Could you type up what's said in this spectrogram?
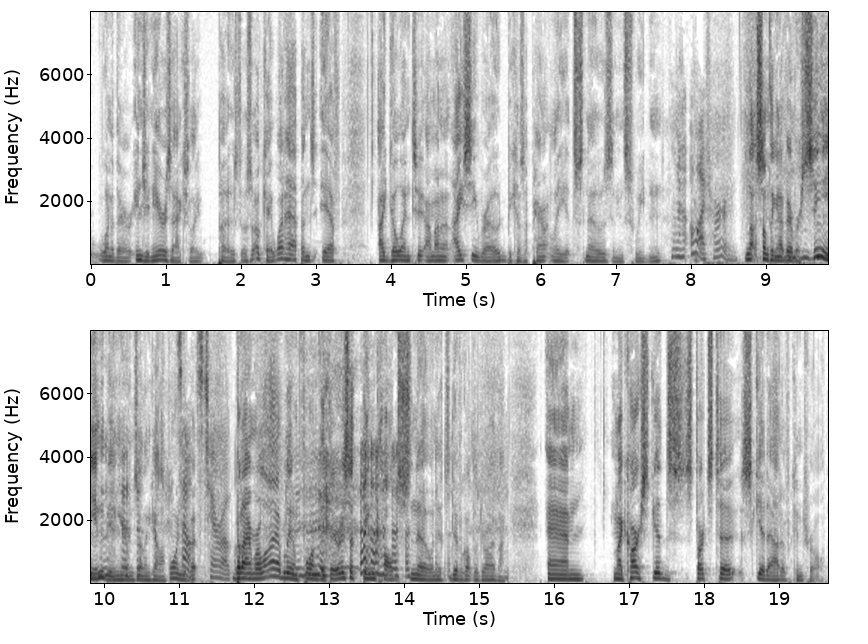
one of their engineers actually posed was, okay, what happens if I go into I'm on an icy road because apparently it snows in Sweden. Oh, I've heard. Not something I've ever seen being here in Southern California, Sounds but terrible. but I'm reliably informed that there is a thing called snow and it's difficult to drive on. And my car skids starts to skid out of control.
